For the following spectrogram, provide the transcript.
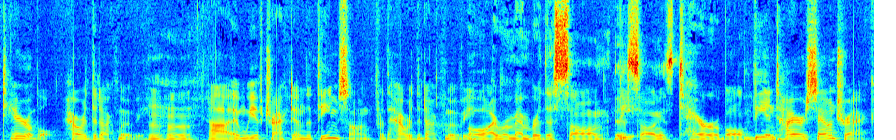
terrible Howard the Duck movie. Mm-hmm. Uh, and we have tracked down the theme song for the Howard the Duck movie. Oh, I remember this song. This The- song is terrible. The entire soundtrack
